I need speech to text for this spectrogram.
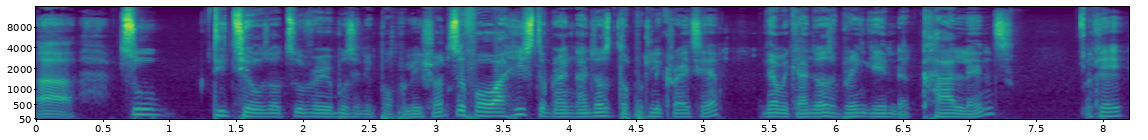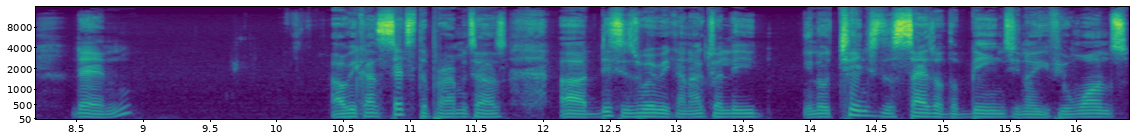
uh two details or two variables in the population. So for our histogram you can just double click right here. Then we can just bring in the car length okay? Then uh, we can set the parameters. Uh this is where we can actually you know change the size of the bins you know if you want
